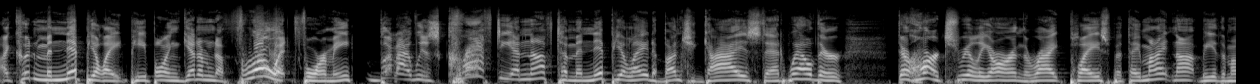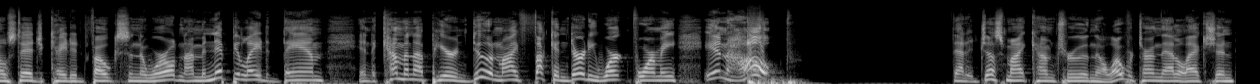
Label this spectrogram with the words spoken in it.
I couldn't manipulate people and get them to throw it for me. But I was crafty enough to manipulate a bunch of guys that, well, their, their hearts really are in the right place, but they might not be the most educated folks in the world. And I manipulated them into coming up here and doing my fucking dirty work for me in hope that it just might come true and they'll overturn that election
